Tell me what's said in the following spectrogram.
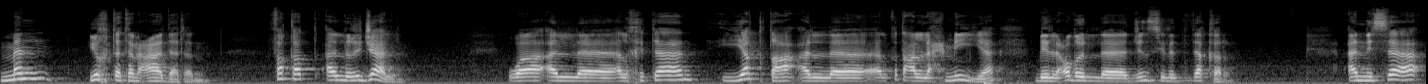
من يختتن عادة؟ فقط الرجال. والختان يقطع القطعة اللحمية بالعضو الجنسي للذكر. النساء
